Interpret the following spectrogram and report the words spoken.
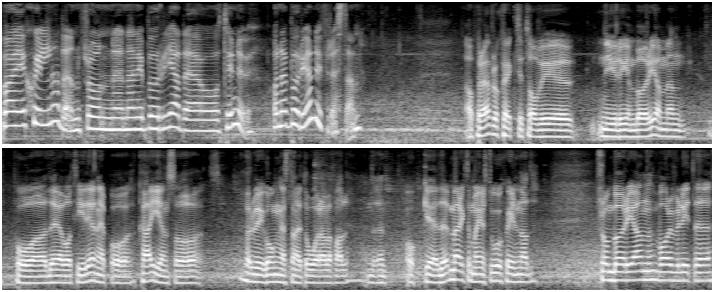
Vad är skillnaden från eh, när ni började och till nu? Och när började ni förresten? Ja, på det här projektet har vi ju nyligen börjat men på det jag var tidigare nere på kajen så höll vi igång nästan ett år i alla fall. Och eh, det märkte man ju en stor skillnad. Från början var det väl lite,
